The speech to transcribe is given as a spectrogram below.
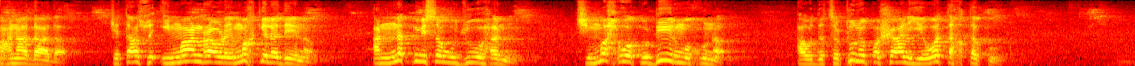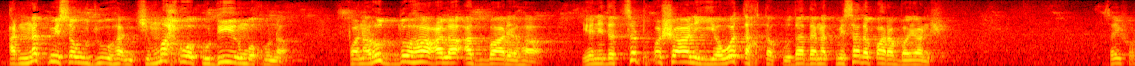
معنا دا ده چې تاسو ایمان راوړې مخکې له دې نه ان نطمس وجوها چې مخ وکړو ډیر مخونه او د څټونو په شان یوه تخته کو ان نطمس وجوها چې مخ وکړو ډیر مخونه فنردها على ادبارها یعنی د څټ په شان یوه تخته کو دا د نطمسه لپاره بیان شي صحیح شو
